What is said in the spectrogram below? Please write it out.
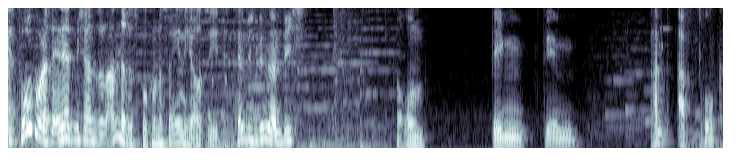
dieses Pokémon, das erinnert mich an so ein anderes Pokémon, das so ähnlich aussieht. Das erinnert mich ein bisschen an dich. Warum? Wegen dem Handabdruck.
